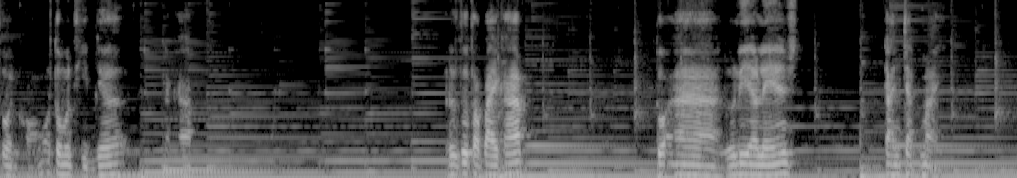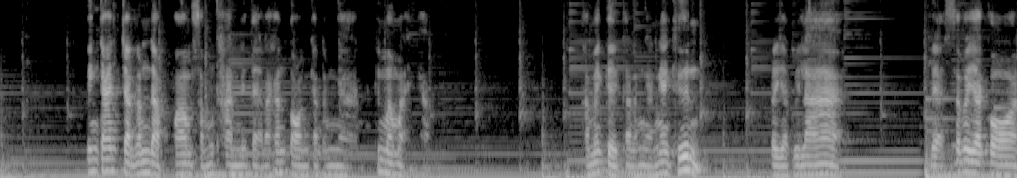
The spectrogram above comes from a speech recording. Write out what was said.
ส่วนของออโตมทีฟเยอะนะครับดูตัวต่อไปครับ ตัว R หรือ rearrange การจัดใหม่ เป็นการจัดลำดับความสำคัญในแต่ละขั้นตอนการทำงานขึ้นมาใหม่ครับทำให้เกิดการทำงานง่ายขึ้น ประหยัดเวลา และทรัพยากร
